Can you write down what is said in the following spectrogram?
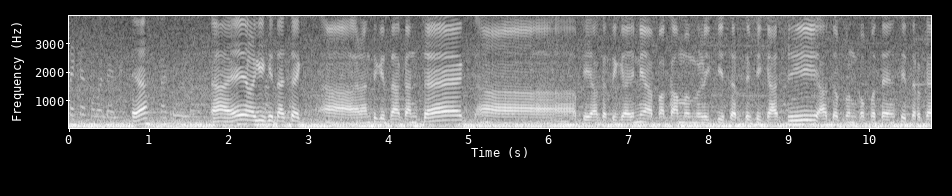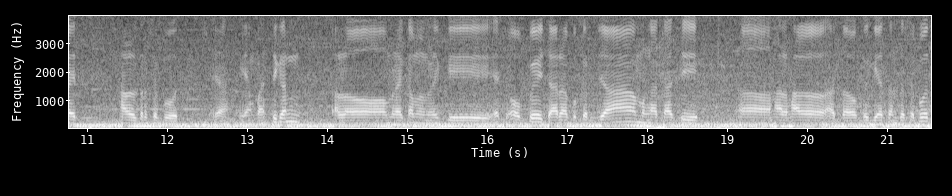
mereka komandannya. Ya. Memang Nah, ini lagi kita cek. Ah, nanti kita akan cek ah, pihak ketiga ini apakah memiliki sertifikasi ataupun kompetensi terkait hal tersebut. Ya, yang pasti kan kalau mereka memiliki SOP cara bekerja mengatasi ah, hal-hal atau kegiatan tersebut,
